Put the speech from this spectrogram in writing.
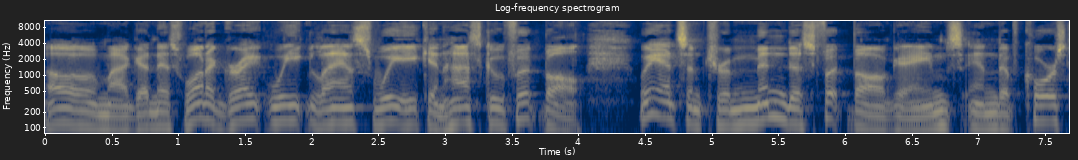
Oh my goodness, what a great week last week in high school football. We had some tremendous football games, and of course,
